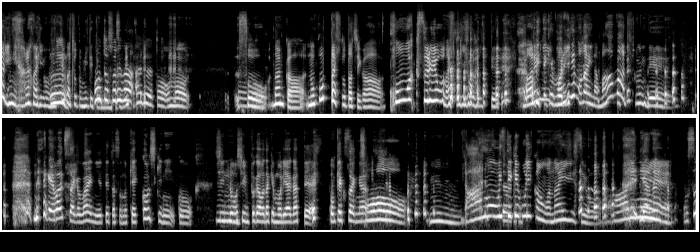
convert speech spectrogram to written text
がりにならないようにっていうのはちょっと見てて思本当それはあると思う。そう。なんか残った人たちが困惑するような一人よがりって まれにまれでもないな。まあまあつくんで。なんか山内さんが前に言ってたその結婚式にこう新郎うん。新婦側だけ盛り上がって、お客さんが。そう、うん、あの置いてけぼり感はないですよ。あれね。お葬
